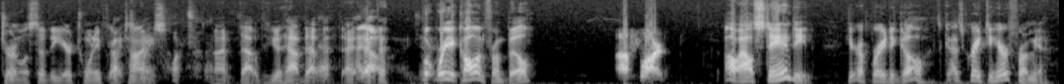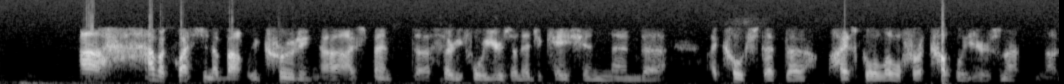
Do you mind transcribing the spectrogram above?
Journalist of the Year 24 Right, times. 24 times. Uh, that you'd have that. Yeah, but I, I know, the- exactly. But where are you calling from, Bill? Uh, Florida. Oh, outstanding. You're up ready to go. It's, it's great to hear from you. Uh, I have a question about recruiting. Uh, I spent uh, 34 years in education, and uh, I coached at the high school level for a couple of years, not not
